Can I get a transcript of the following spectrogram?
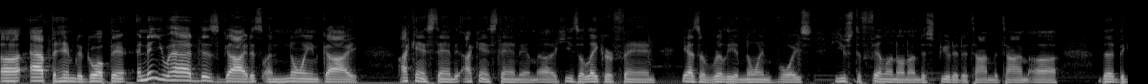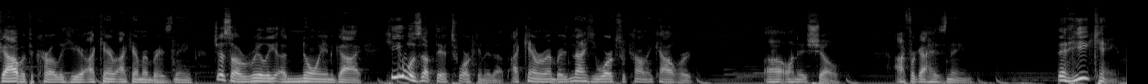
uh, after him to go up there, and then you had this guy, this annoying guy. I can't stand it. I can't stand him. Uh, he's a Laker fan. He has a really annoying voice. He used to fill in on Undisputed at time to time. Uh, the the guy with the curly hair. I can't I can't remember his name. Just a really annoying guy. He was up there twerking it up. I can't remember. Now he works with Colin Cowherd uh, on his show. I forgot his name. Then he came.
